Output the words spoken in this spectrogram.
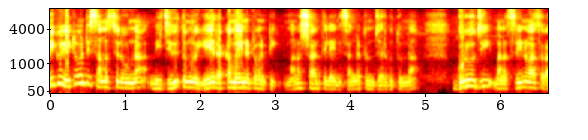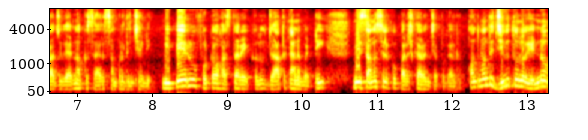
మీకు ఎటువంటి సమస్యలు ఉన్నా మీ జీవితంలో ఏ రకమైనటువంటి మనశ్శాంతి లేని సంఘటన జరుగుతున్నా గురూజీ మన శ్రీనివాసరాజు గారిని ఒకసారి సంప్రదించండి. మీ పేరు ఫోటో హస్తరేఖలు జాతకాన్ని బట్టి మీ సమస్యలకు పరిష్కారం చెప్పగలరు. కొంతమంది జీవితంలో ఎన్నో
